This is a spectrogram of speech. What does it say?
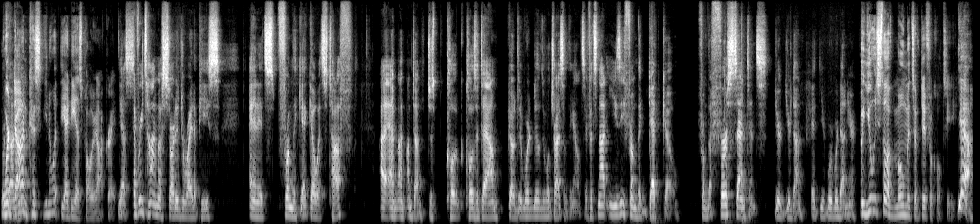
we're, here. done. Because you know what? The idea is probably not great. Yes. Every time I've started to write a piece and it's from the get go, it's tough. I, I'm, I'm, I'm done. Just clo- close it down. Go. To, we're, we'll try something else. If it's not easy from the get go, from the first sentence, you're you're done. It, you, we're, we're done here. But you still have moments of difficulty. Yeah.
